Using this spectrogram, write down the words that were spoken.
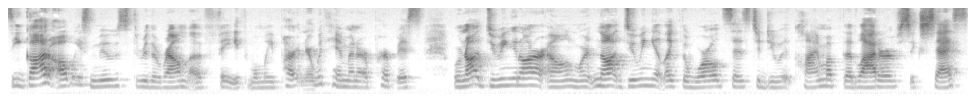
See, God always moves through the realm of faith. When we partner with Him in our purpose, we're not doing it on our own. We're not doing it like the world says to do it, climb up the ladder of success.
